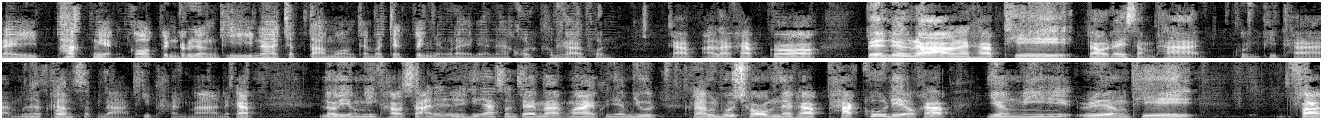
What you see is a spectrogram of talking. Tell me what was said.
ในพักเนี่ยก็เป็นเรื่องที่น่าจับตามองกันว่าจะเป็นอย่างไรในอนาคตครับพลครับเอาละครับก็เป็นเรื่องราวนะครับที่เราได้สัมภาษณ์คุณพิธาเมื่อต้นสัปดาห์ที่ผ่านมานะครับ เรายังมีข่าวสารอื่นๆที่น่าสนใจมากมาย คุณยมยุทธคุณผู้ชมนะครับ พักครู่เดียวครับ ยังมีเรื่องที่ฟัง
